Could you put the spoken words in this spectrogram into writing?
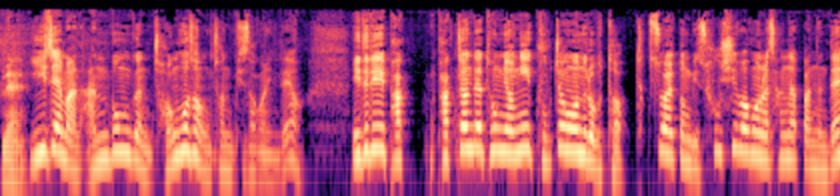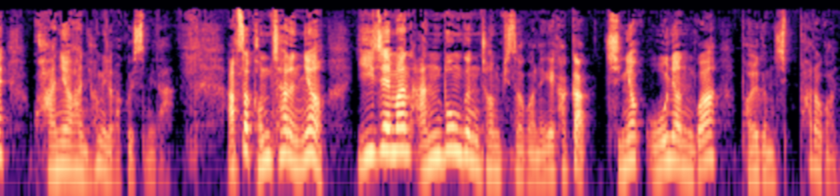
네. 이재만, 안봉근, 정호성 전 비서관인데요. 이들이 박전 대통령이 국정원으로부터 특수활동비 수십억 원을 상납받는데 관여한 혐의를 받고 있습니다. 앞서 검찰은요, 이재만, 안봉근 전 비서관에게 각각 징역 5년과 벌금 18억 원,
